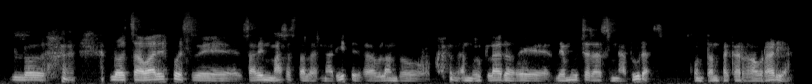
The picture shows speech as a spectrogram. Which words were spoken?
los, chavales pues eh, salen más hasta las narices, hablando, hablando claro de, de muchas asignaturas con tanta carga horaria.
